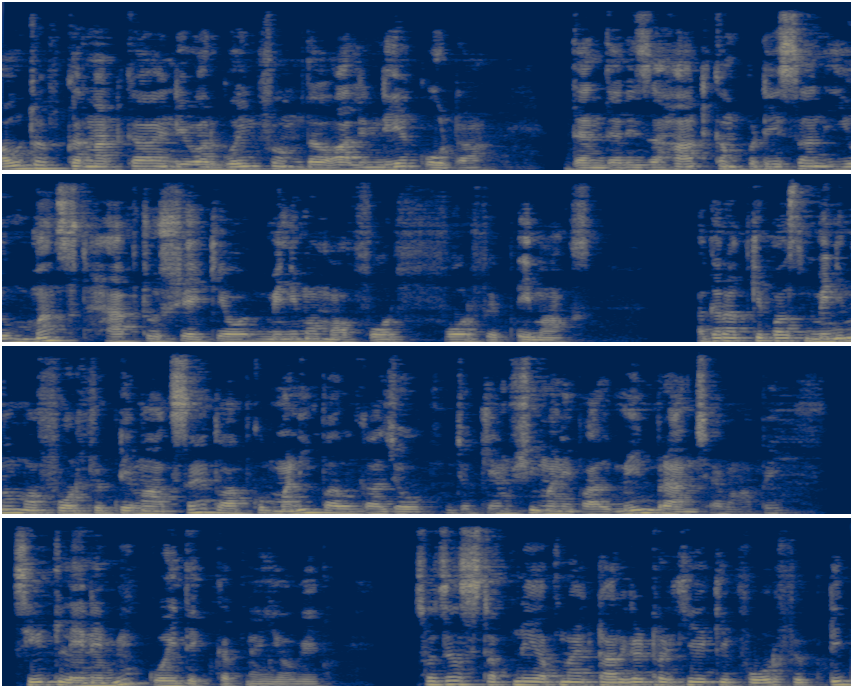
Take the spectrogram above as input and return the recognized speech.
out of Karnataka and you are going from the All India quota, then there is a hard competition. You must have to shake your minimum of 4 450 marks. अगर आपके पास मिनिमम ऑफ 450 मार्क्स है तो आपको मणिपाल का जो जो केमशी मणिपाल मेन ब्रांच है वहां पे सीट लेने में कोई दिक्कत नहीं होगी सो जस्ट अपने अपना एक टारगेट रखिए कि 450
